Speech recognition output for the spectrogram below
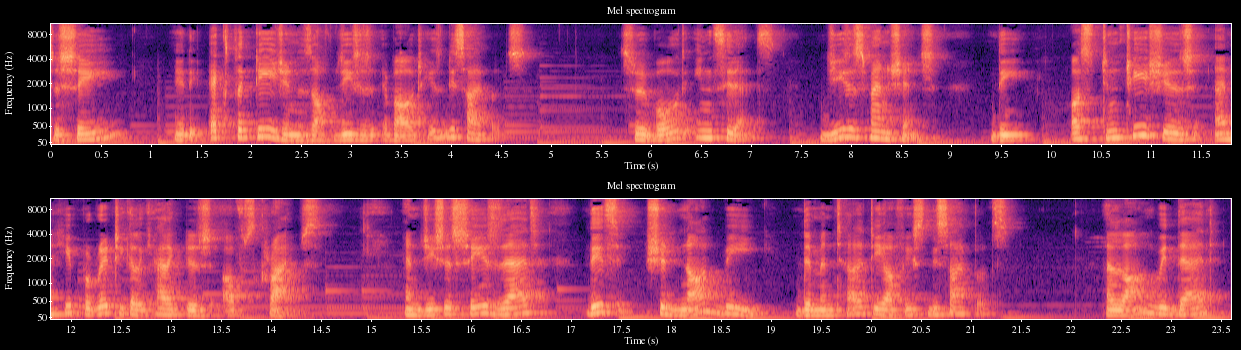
to say the expectations of Jesus about his disciples. Through both incidents, Jesus mentions the ostentatious and hypocritical characters of scribes. And Jesus says that this should not be the mentality of his disciples. Along with that,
